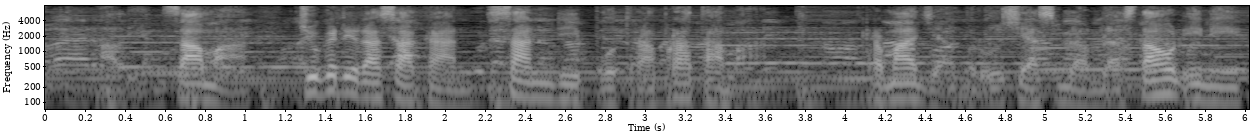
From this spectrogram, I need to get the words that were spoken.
Hal yang sama juga dirasakan Sandi Putra Pratama. Remaja berusia 19 tahun ini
